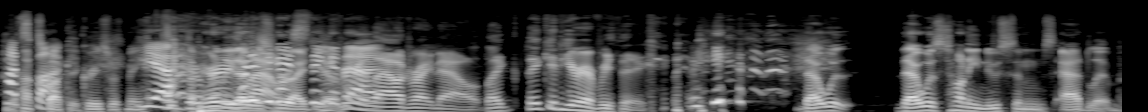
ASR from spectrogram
Hot Yeah, Spock. agrees with me. Yeah. Apparently very that was did her idea. think They're very loud right now. Like they can hear everything. That was that was Tawny Newsome's ad lib.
